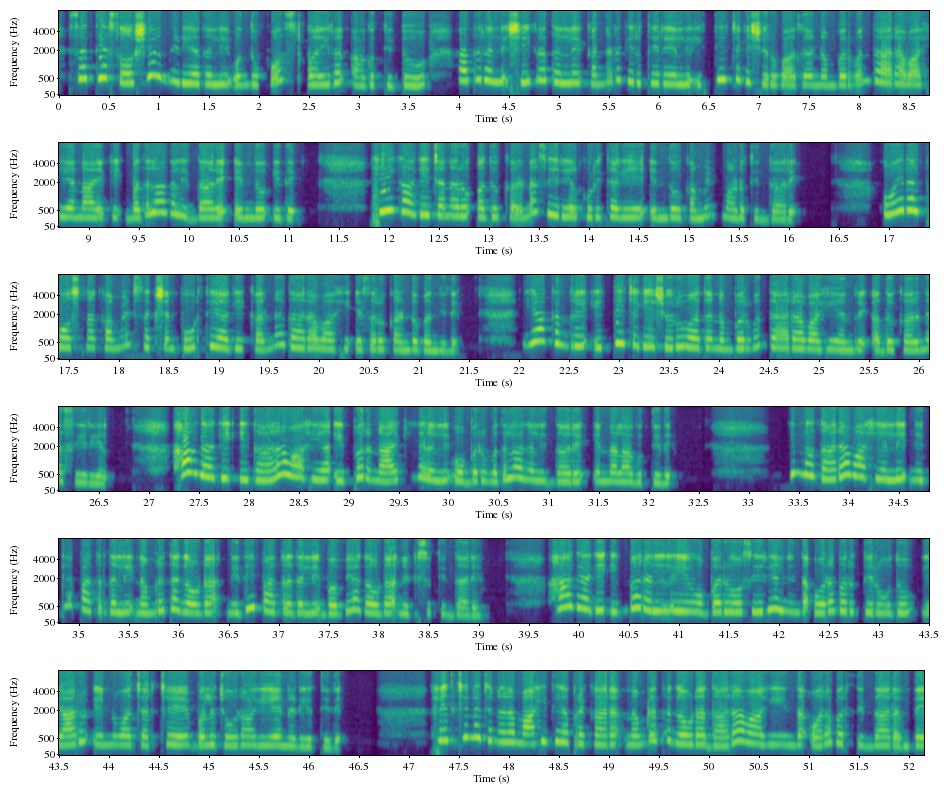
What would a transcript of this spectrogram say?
ಸದ್ಯ ಸೋಷಿಯಲ್ ಮೀಡಿಯಾದಲ್ಲಿ ಒಂದು ಪೋಸ್ಟ್ ವೈರಲ್ ಆಗುತ್ತಿದ್ದು, ಅದರಲ್ಲಿ ಶೀಘ್ರದಲ್ಲೇ ಕನ್ನಡ ಕಿರುತೆರೆಯಲ್ಲಿ ಇತ್ತೀಚೆಗೆ ಶುರುವಾದ ನಂಬರ್ ಒನ್ ಧಾರಾವಾಹಿಯ ನಾಯಕಿ ಬದಲಾಗಲಿದ್ದಾರೆ ಎಂದು ಇದೆ. ಹೀಗಾಗಿ ಜನರು ಅದು ಕರ್ಣ ಸೀರಿಯಲ್ ಕುರಿತಾಗಿಯೇ ಎಂದು ಕಮೆಂಟ್ ಮಾಡುತ್ತಿದ್ದಾರೆ. ವೈರಲ್ ಪೋಸ್ಟ್ನ ಕಮೆಂಟ್ ಸೆಕ್ಷನ್ ಪೂರ್ತಿಯಾಗಿ ಕರ್ಣ ಧಾರಾವಾಹಿ ಹೆಸರು ಕಂಡು ಬಂದಿದೆ. ಯಾಕಂದ್ರೆ ಇತ್ತೀಚೆಗೆ ಶುರುವಾದ ನಂಬರ್ ಒನ್ ಧಾರಾವಾಹಿ ಅಂದ್ರೆ ಅದು ಕರ್ಣ ಸೀರಿಯಲ್. ಹಾಗಾಗಿ ಈ ಧಾರಾವಾಹಿಯ ಇಬ್ಬರು ನಾಯಕಿಯರಲ್ಲಿ ಒಬ್ಬರು ಬದಲಾಗಲಿದ್ದಾರೆ ಎನ್ನಲಾಗುತ್ತಿದೆ. ಇನ್ನು ಧಾರಾವಾಹಿಯಲ್ಲಿ ನಿತ್ಯ ಪಾತ್ರದಲ್ಲಿ ನಮ್ರತಾ ಗೌಡ, ನಿಧಿ ಪಾತ್ರದಲ್ಲಿ ಭವ್ಯ ಗೌಡ ನಟಿಸುತ್ತಿದ್ದಾರೆ. ಹಾಗಾಗಿ ಇಬ್ಬರಲ್ಲಿ ಒಬ್ಬರು ಸೀರಿಯಲ್ನಿಂದ ಹೊರಬರುತ್ತಿರುವುದು ಯಾರು ಎನ್ನುವ ಚರ್ಚೆ ಬಲು ಜೋರಾಗಿಯೇ ನಡೆಯುತ್ತಿದೆ. ಹೆಚ್ಚಿನ ಜನರ ಮಾಹಿತಿಯ ಪ್ರಕಾರ ನಮ್ರತಾ ಗೌಡ ಧಾರಾವಾಹಿಯಿಂದ ಹೊರಬರ್ತಿದ್ದಾರಂತೆ.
